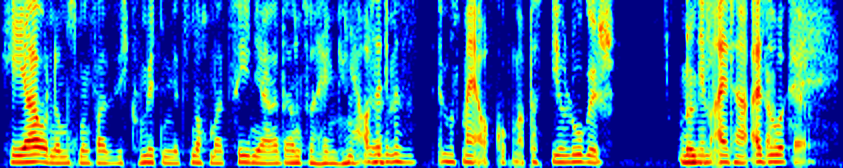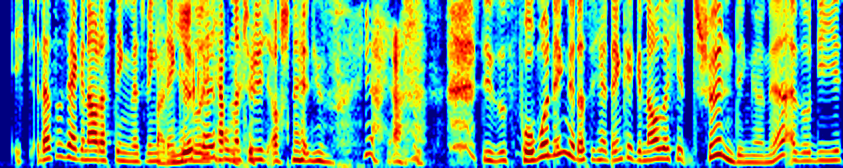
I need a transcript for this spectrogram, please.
her und dann muss man quasi sich committen, jetzt nochmal zehn Jahre dran zu hängen. Ja, außerdem ist es, muss man ja auch gucken, ob das biologisch in Möglich dem ist. Alter. Also ja, ja. ich, das ist ja genau das Ding, weswegen Bei ich denke, so, ich habe natürlich auch schnell dieses, ja, ja, dieses FOMO-Ding, ne, dass ich halt denke, genau solche schönen Dinge, ne? Also die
